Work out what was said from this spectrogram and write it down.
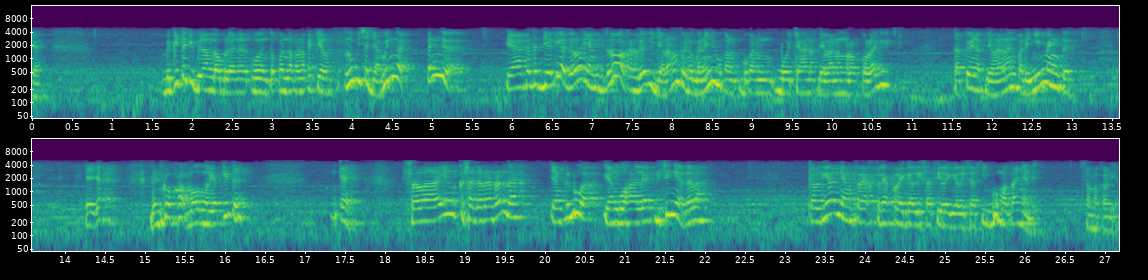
ya begitu dibilang nggak boleh untuk anak-anak kecil, lu bisa jamin nggak? Kan nggak. Ya akan terjadi adalah yang lu akan lihat di jalanan fenomenanya bukan bukan bocah anak jalanan ngerokok lagi, tapi anak jalanan pada nyimeng tuh, ya kan? Dan gua nggak mau ngelihat itu. Oke, selain kesadaran rendah, yang kedua, yang gue highlight di sini adalah kalian yang teriak-teriak legalisasi legalisasi, gue mau tanya deh sama kalian.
